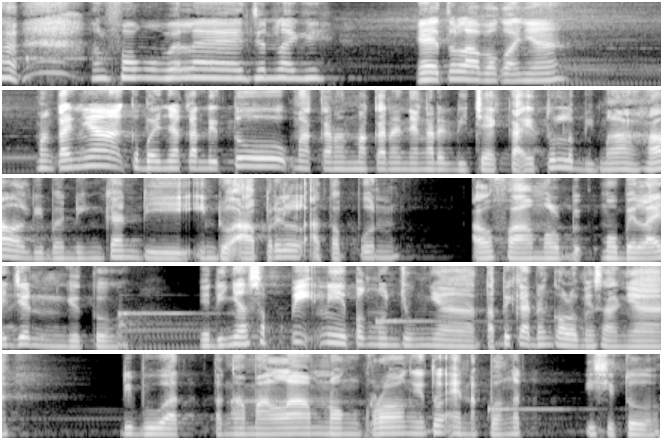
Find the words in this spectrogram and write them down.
Alpha Mobile Legend lagi. Ya itulah pokoknya. Makanya kebanyakan itu makanan-makanan yang ada di CK itu lebih mahal dibandingkan di Indo April ataupun Alpha Mob- Mobile Legend gitu. Jadinya sepi nih pengunjungnya. Tapi kadang kalau misalnya dibuat tengah malam nongkrong itu enak banget di situ.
